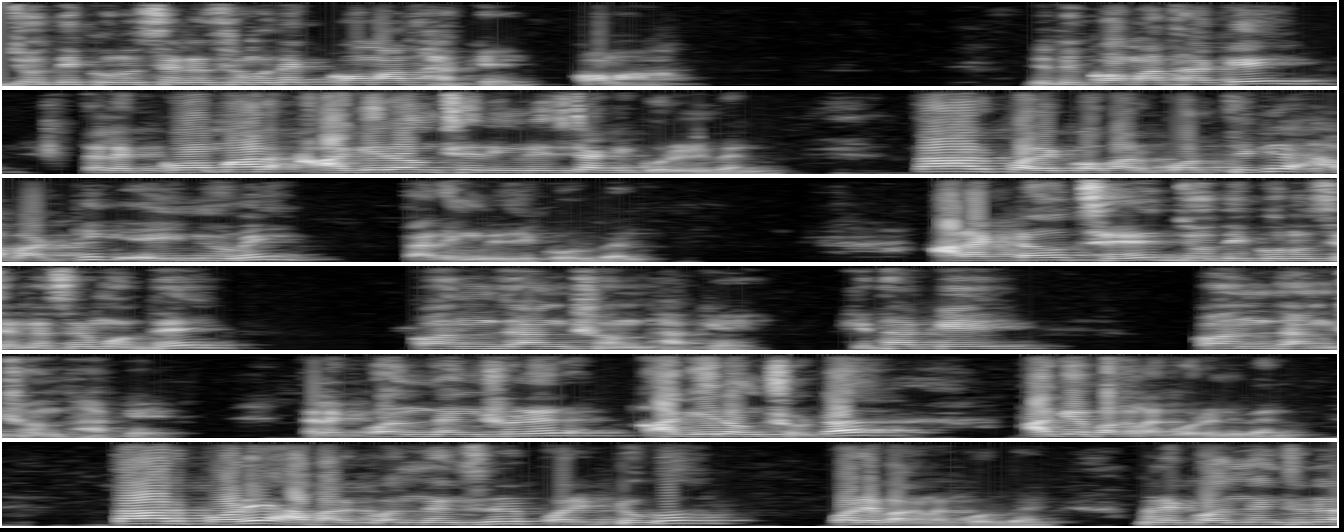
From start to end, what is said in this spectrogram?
যদি কোনো সেন্টেন্সের মধ্যে কমা থাকে, কমা যদি কমা থাকে, তাহলে কমার আগের অংশের ইংরেজিটা আগে করে নেবেন। তারপরে কমার পর থেকে আবার ঠিক এই নিয়মেই তার ইংরেজি করবেন। আর একটা হচ্ছে, যদি কোনো সেন্টেন্সের মধ্যে কনজাংশন থাকে, কি থাকে? কনজাংশন থাকে। তাহলে কনজাংশনের আগের অংশটা আগে বাংলা করে নেবেন। তারপরে আবার কনজাংশনের পরেরটুকু পরে বাংলা করবেন। মানে কনজাংশনের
